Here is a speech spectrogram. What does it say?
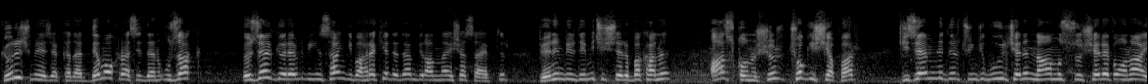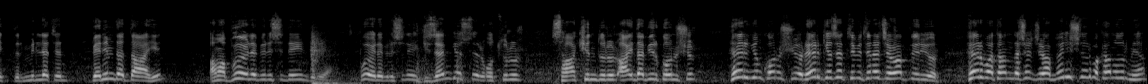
görüşmeyecek kadar demokrasiden uzak, özel görevli bir insan gibi hareket eden bir anlayışa sahiptir. Benim bildiğim İçişleri Bakanı az konuşur, çok iş yapar. Gizemlidir çünkü bu ülkenin namusu, şerefi ona aittir. Milletin, benim de dahil. Ama böyle birisi değildir yani. Bu öyle birisi değil. Gizem gösterir, oturur, sakin durur, ayda bir konuşur. Her gün konuşuyor, herkese tweetine cevap veriyor. Her vatandaşa cevap. Böyle İçişleri Bakanı olur mu ya?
